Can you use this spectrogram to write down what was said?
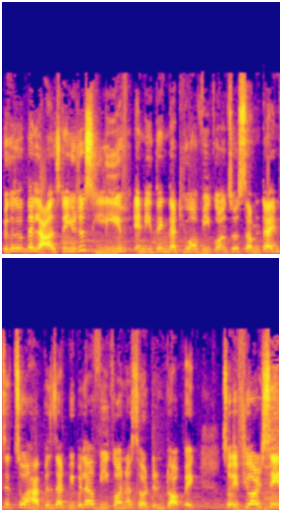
because on the last day you just leave anything that you are weak on. So sometimes it so happens that people are weak on a certain topic. So if you are say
